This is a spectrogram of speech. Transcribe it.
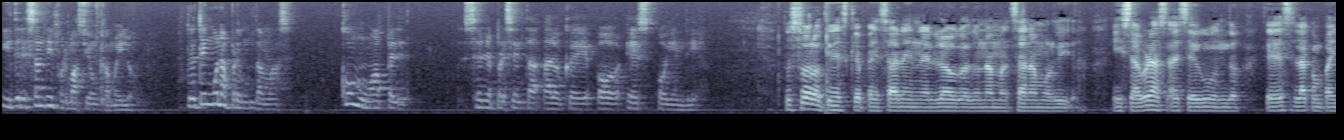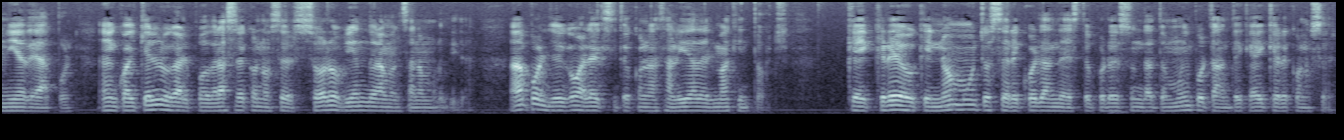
Interesante información, Camilo. Te tengo una pregunta más. ¿Cómo Apple se representa a lo que es hoy en día? Tú solo tienes que pensar en el logo de una manzana mordida y sabrás al segundo que es la compañía de Apple. En cualquier lugar podrás reconocer solo viendo la manzana mordida. Apple llegó al éxito con la salida del Macintosh, que creo que no muchos se recuerdan de esto, pero es un dato muy importante que hay que reconocer.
